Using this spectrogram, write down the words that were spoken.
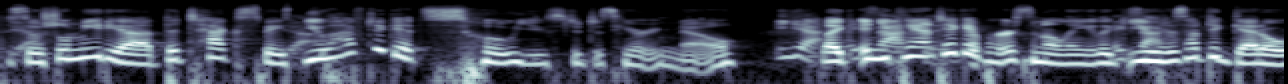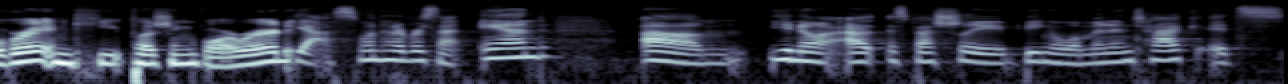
the Yeah. social media, the tech space. Yeah. You have to get so used to just hearing no. Yeah, Like, and you can't take it personally. Like, you just have to get over it and keep pushing forward. Yes, one hundred percent. And um, you know, especially being a woman in tech, it's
